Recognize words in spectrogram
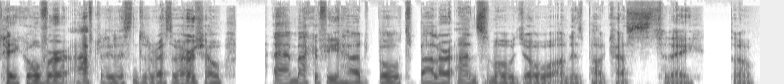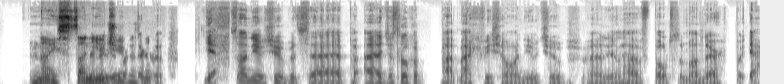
Takeover, after they listen to the rest of our show, uh, McAfee had both Balor and Samoa Joe on his podcasts today. So Nice. It's on really YouTube, isn't checking it? Yeah, it's on YouTube. It's uh, p- uh, just look up Pat McAfee show on YouTube, and you'll have both of them on there. But yeah,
